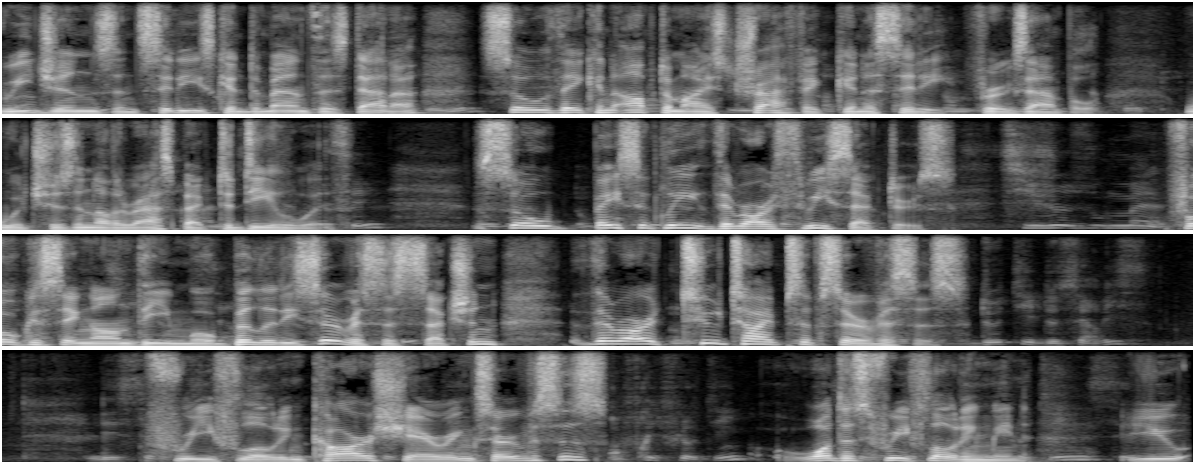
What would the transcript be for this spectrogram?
Regions and cities can demand this data so they can optimize traffic in a city, for example, which is another aspect to deal with. So basically, there are three sectors. Focusing on the mobility services section, there are two types of services free floating car sharing services. What does free floating mean? You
